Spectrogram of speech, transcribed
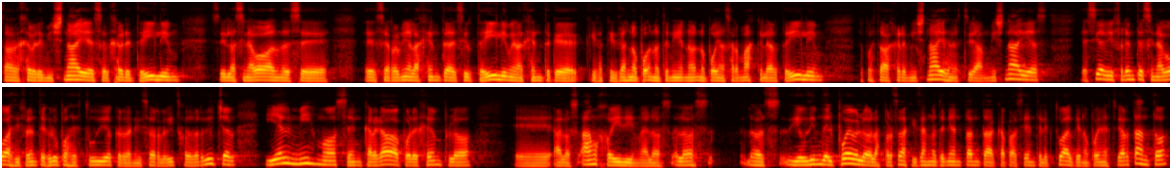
el Hebre Mishnayes, el Hebre Teilim, la sinagoga donde se, eh, se, reunía la gente a decir Teilim, era gente que, quizás no, no, tenía, no, podían hacer más que leer Teilim. Después estaba Hebre Mishnayes, donde estudiaban Mishnayes y hacía diferentes sinagogas, diferentes grupos de estudio que organizó el Levitjo de Berdichev, y él mismo se encargaba, por ejemplo, eh, a los Amjoidim, a los, los, los Yehudim del pueblo, las personas que quizás no tenían tanta capacidad intelectual, que no podían estudiar tanto,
